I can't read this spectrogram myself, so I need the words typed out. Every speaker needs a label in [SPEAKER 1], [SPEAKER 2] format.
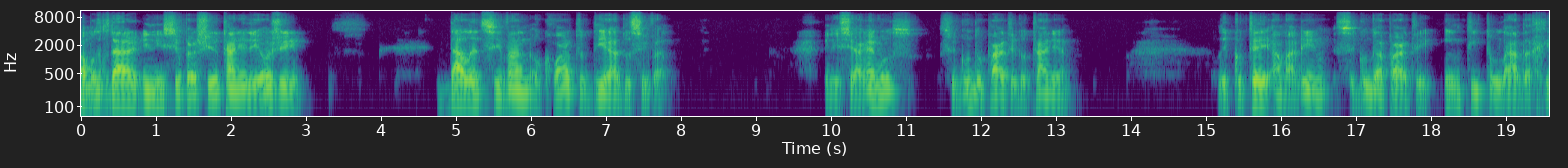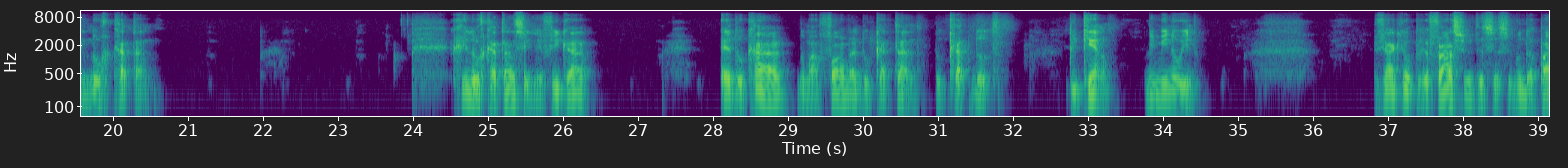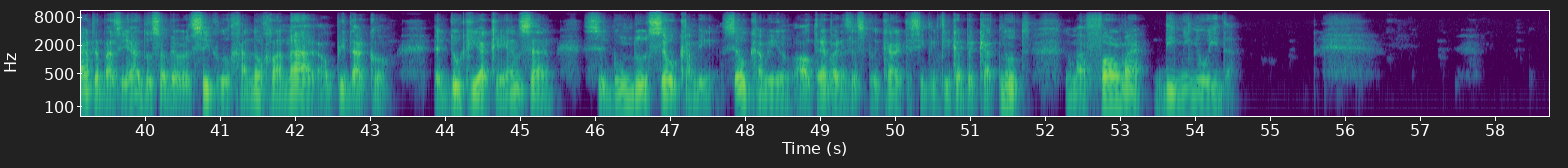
[SPEAKER 1] Vamos dar início para o Shir Tanya de hoje, Dalet Sivan, o quarto dia do Sivan. Iniciaremos segunda parte do Tanya, Likutei Amarim, segunda parte, intitulada Chinuch Katan. Chinuch Katan significa educar de uma forma do katan, do katnut, pequeno, diminuído. Já que o prefácio dessa segunda parte é baseado sobre o versículo Hanoch Lanar al Pidarko, eduque a criança segundo seu caminho. Seu caminho, o Alter vai nos explicar que significa bekatnut, uma forma diminuída.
